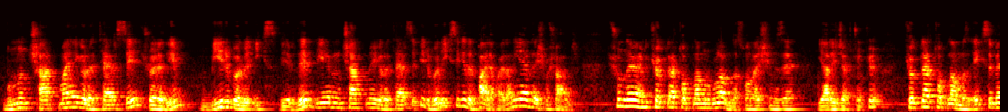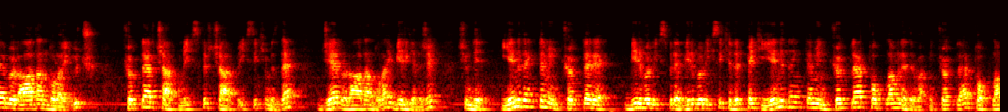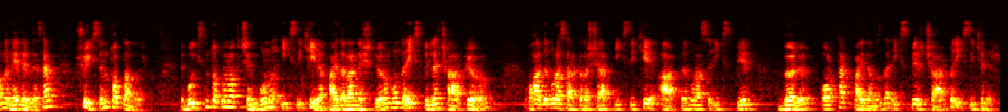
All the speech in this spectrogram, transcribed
bunun çarpmaya göre tersi şöyle diyeyim 1 bölü x1'dir. Diğerinin çarpmaya göre tersi 1 bölü x2'dir. Payla paydanın yer değişmiş halidir. Şunun hemen bir kökler toplamını bulalım da sonra işimize yarayacak çünkü. Kökler toplamımız eksi b bölü a'dan dolayı 3. Kökler çarpımı x1 çarpı x2'miz de c bölü a'dan dolayı 1 gelecek. Şimdi yeni denklemin kökleri 1 bölü x1'e 1 bölü x2'dir. Peki yeni denklemin kökler toplamı nedir? Bakın kökler toplamı nedir desem şu ikisinin toplamıdır. E bu ikisini toplamak için bunu x2 ile paydalarını eşitliyorum. Bunu da x1 ile çarpıyorum. O halde burası arkadaşlar x2 artı burası x1 bölü ortak paydamız da x1 çarpı x2'dir.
